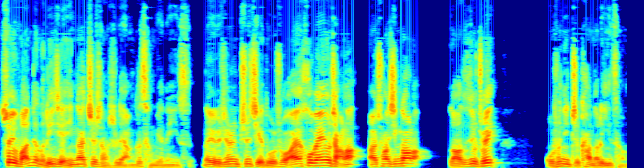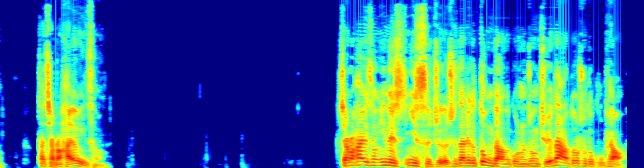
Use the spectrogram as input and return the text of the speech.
所以完整的理解应该至少是两个层面的意思。那有些人只解读说，哎，后边又涨了啊，创新高了，老子就追。我说你只看到了一层。它前面还有一层，前面还有一层意思，意思指的是在这个动荡的过程中，绝大多数的股票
